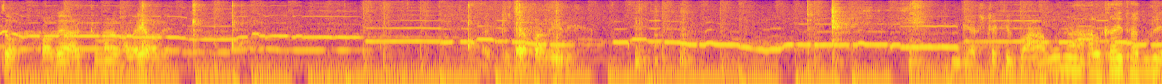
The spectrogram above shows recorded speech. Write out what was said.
শক্ত হবে, আর একটু মানে ভালোই হবে। একটু চাপা দিয়ে দিই। গ্যাসটা কি বাড়াবো না হালকাই থাকবে?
